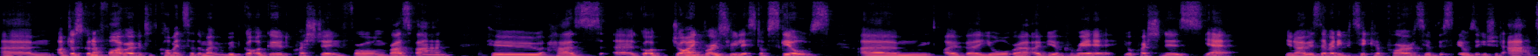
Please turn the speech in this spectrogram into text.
Um, I'm just going to fire over to the comments at the moment. We've got a good question from Razvan, who has uh, got a giant grocery list of skills um, over your uh, over your career. Your question is, yeah, you know, is there any particular priority of the skills that you should add?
